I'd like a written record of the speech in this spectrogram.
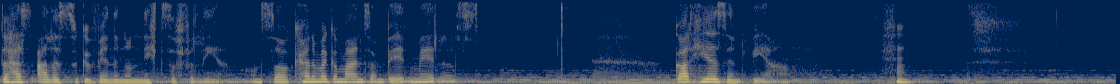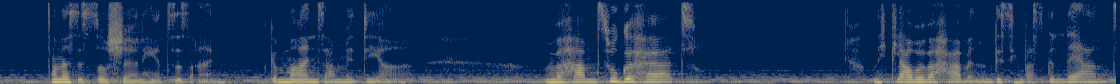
Du hast alles zu gewinnen und nichts zu verlieren. Und so können wir gemeinsam beten, Mädels. Gott, hier sind wir. Hm. Und es ist so schön, hier zu sein, gemeinsam mit dir. Und wir haben zugehört und ich glaube, wir haben ein bisschen was gelernt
